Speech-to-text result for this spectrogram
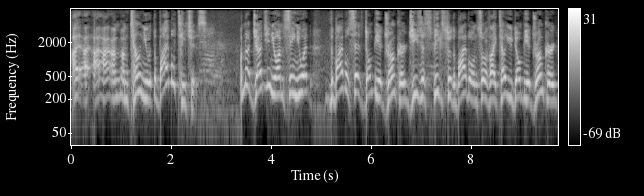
I, I, I, I'm, I'm telling you what the Bible teaches. I'm not judging you. I'm saying you what the Bible says don't be a drunkard. Jesus speaks through the Bible. And so if I tell you don't be a drunkard,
